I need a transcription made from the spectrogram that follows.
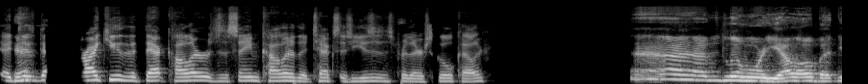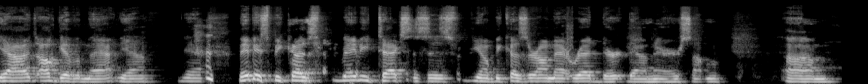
It, yeah. Does that strike you that that color is the same color that Texas uses for their school color? Uh, a little more yellow, but yeah, I'll give them that. Yeah, yeah. maybe it's because maybe Texas is you know because they're on that red dirt down there or something. Um,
